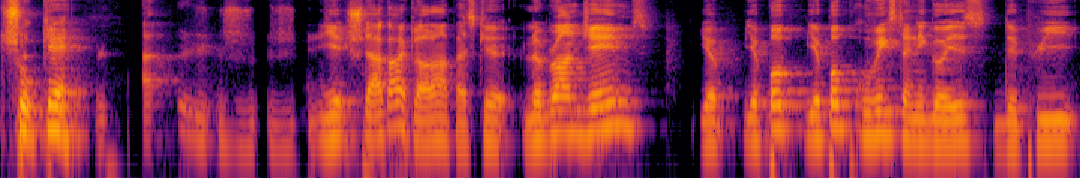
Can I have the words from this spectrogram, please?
choquait. Ah, je, je- je- je suis d'accord avec Laurent parce que LeBron James, Il a, il a pas, il a pas prouvé que c'est un égoïste depuis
